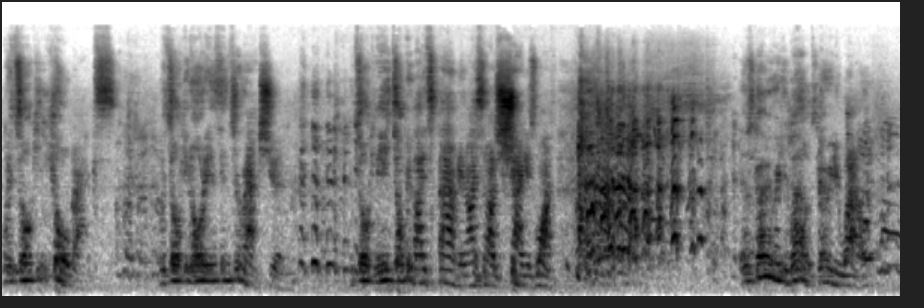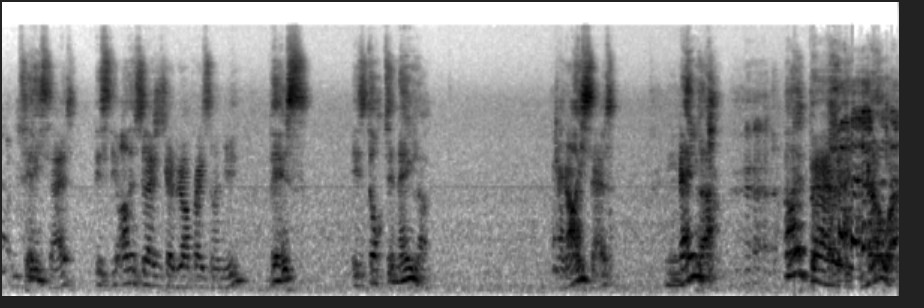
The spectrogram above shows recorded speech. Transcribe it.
We're talking callbacks. We're talking audience interaction. We're talking, he told me about his family and I said I'd shag his wife. It was going really well, it was going really well. Until he said, this is the other surgeon's going to be operating on you. This is Dr. Naylor. And I said, Naylor? I barely know her.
